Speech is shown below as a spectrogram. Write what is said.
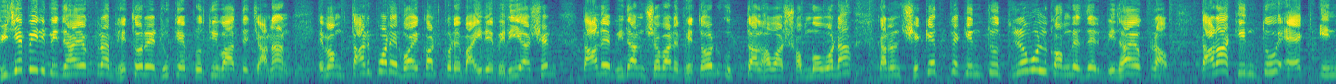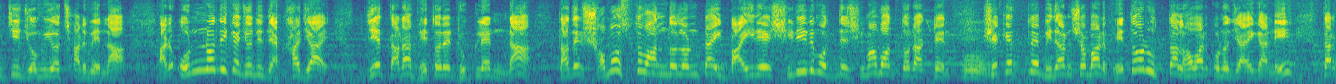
বিজেপির বিধায়করা ভেতরে ঢুকে প্রতিবাদ জানান এবং তারপরে বয়কট করে বাইরে বেরিয়ে আসেন, তাহলে বিধানসভার ভেতর উত্তাল হওয়ার সম্ভাবনা, কারণ সেক্ষেত্রে কিন্তু তৃণমূল কংগ্রেসের বিধায়করাও তারা কিন্তু এক ইঞ্চি জমিও ছাড়বে না। আর অন্যদিকে যদি দেখা যায় যে তারা ভেতরে ঢুকলেন না তাদের সমস্ত আন্দোলনটাই বাইরে সিঁড়ির মধ্যে সীমাবদ্ধ রাখলেন। সেক্ষেত্রে বিধানসভার ভেতর উত্তাল হওয়ার কোনো জায়গা নেই। তার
